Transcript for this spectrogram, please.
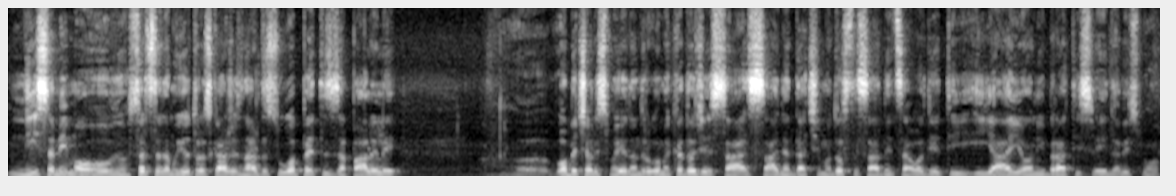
nisam imao srce da mu jutro skaže, znaš da su opet zapalili. Eh, obećali smo jedan drugome kad dođe sa, sadnja da ćemo dosta sadnica odjeti i ja i on i brat i svi da bismo...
